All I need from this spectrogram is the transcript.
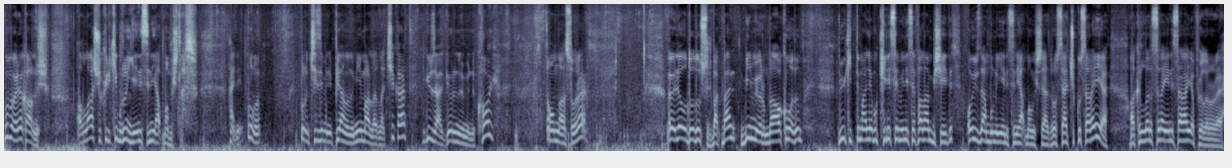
Bu böyle kalmış. Allah'a şükür ki bunun yenisini yapmamışlar. Hani bunu bunun çizimini, planını mimarlarına çıkart. Güzel görünümünü koy. Ondan sonra öyle o da dursun. Bak ben bilmiyorum daha okumadım. Büyük ihtimalle bu kilise milise falan bir şeydir. O yüzden bunun yenisini yapmamışlardır. O Selçuklu Sarayı ya. Akılları sıra yeni saray yapıyorlar oraya.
